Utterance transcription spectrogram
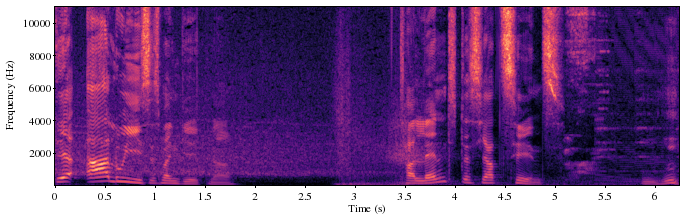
Der Alois ist mein Gegner. Talent des Jahrzehnts. Mhm.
